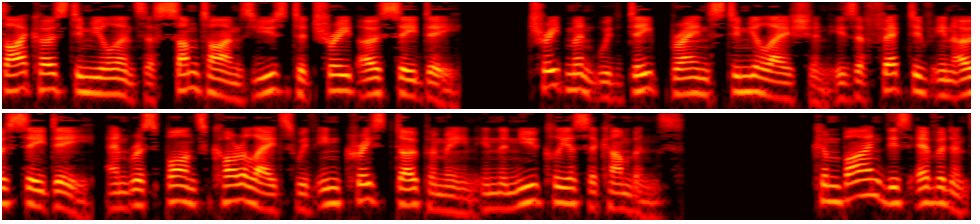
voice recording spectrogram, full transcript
psychostimulants are sometimes used to treat OCD. Treatment with deep brain stimulation is effective in OCD, and response correlates with increased dopamine in the nucleus accumbens. Combined this evidence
